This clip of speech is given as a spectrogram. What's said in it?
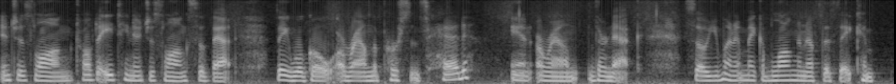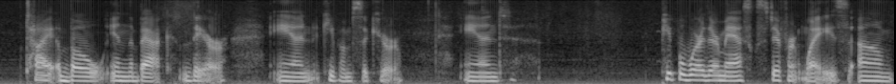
inches long, 12 to 18 inches long, so that they will go around the person's head and around their neck. So you want to make them long enough that they can tie a bow in the back there and keep them secure. And people wear their masks different ways. Um,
